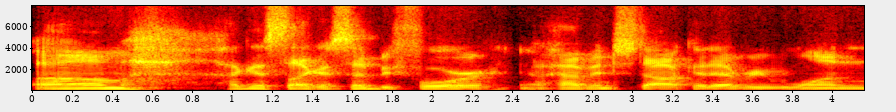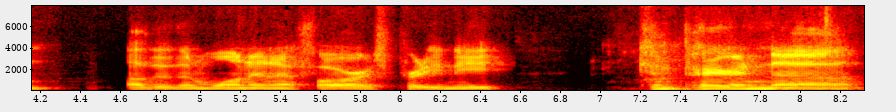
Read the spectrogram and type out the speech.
Um, I guess, like I said before, you know, having stock at every one other than one NFR is pretty neat. Comparing uh,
